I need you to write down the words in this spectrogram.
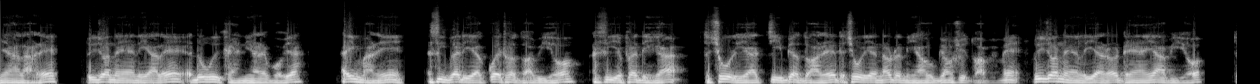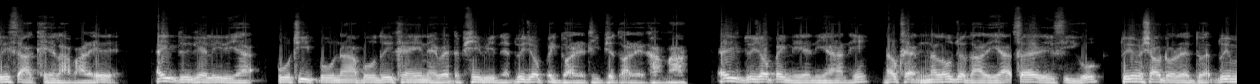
များလာတယ်သွေးကြောနေရနေရလဲအတိုးဝေခံနေရတယ်ပေါ့ဗျာအဲ့ဒီမှာရင်အဆီဘက်တွေကကွဲထွက်သွားပြီးတော့အဆီအဖက်တွေကတချို့တွေကကြည်ပြတ်သွားတယ်တချို့တွေကနောက်တစ်နေရာကိုပြောင်းရွှေ့သွားပြီမဲ့သွေးကြောနေရလေးကတော့ဒဏ်ရာရပြီးတော့သွေးစခဲလာပါတယ်တဲ့အဲ့ဒီသွေးခဲလေးတွေကပူထိပူနာပူသွေးခဲရင်းနဲ့ပဲတဖြည်းဖြည်းနဲ့သွေးကြောပိတ်သွားတဲ့အထိဖြစ်သွားတဲ့အခါမှာ အဲ့ဒီသွေးကြောပိတ်နေတဲ့နေရာကနေနောက်ထပ်နှလုံးကြွက်သားတွေကဆဲရီစီကိုသွေးမလျှောက်တော့တဲ့အတွက်သွေးမ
